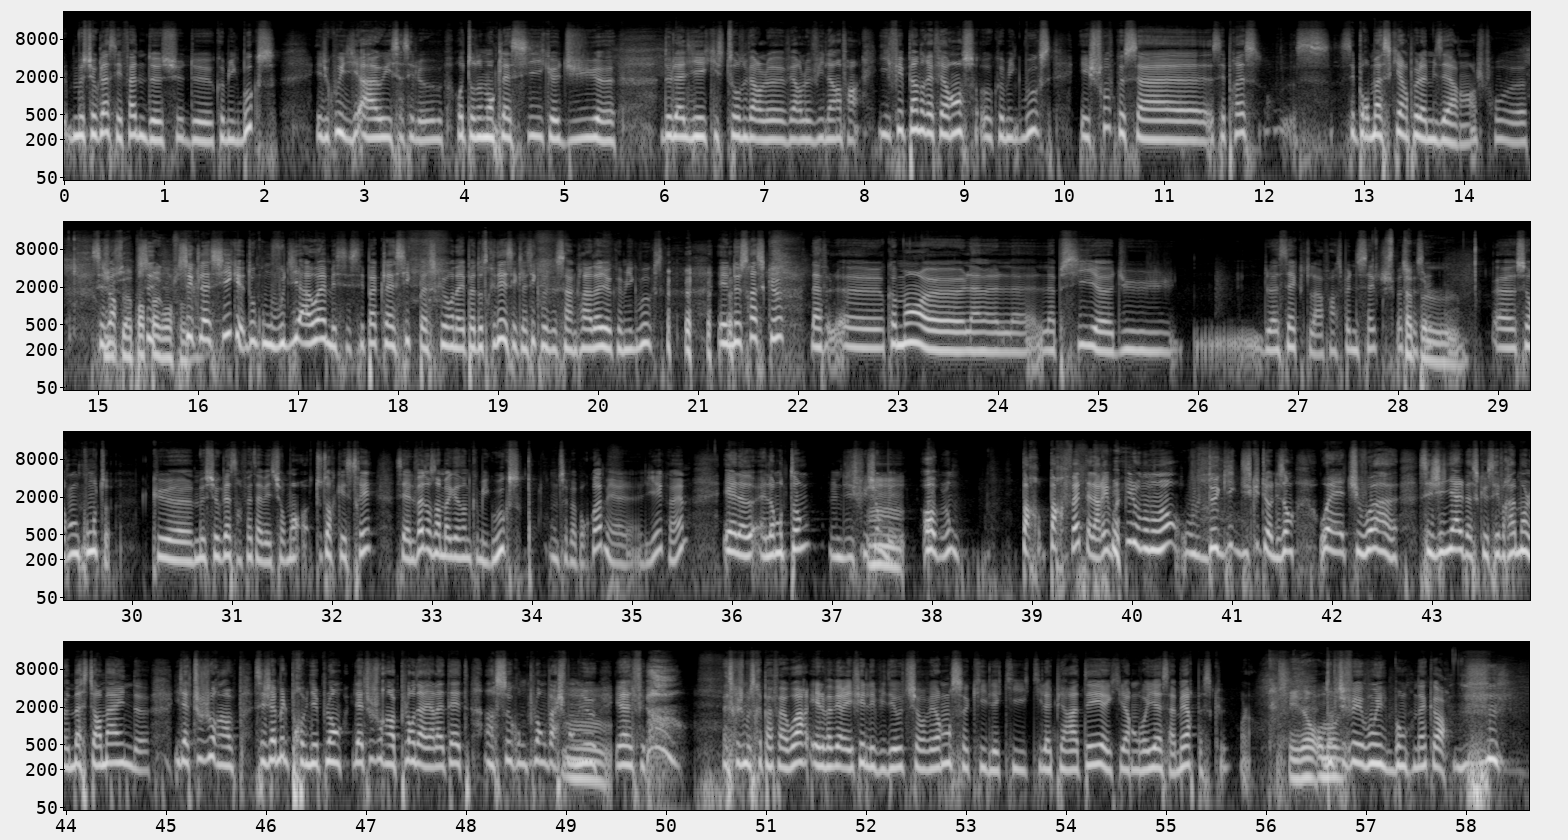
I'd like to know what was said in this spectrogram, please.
Monsieur Glass est fan de comic books, et du coup il dit Ah oui, ça c'est le retournement classique du, euh, de l'allié qui se tourne vers le, vers le vilain. Enfin, il fait plein de références aux comic books, et je trouve que ça c'est presque. C'est pour masquer un peu la misère, hein, je trouve. C'est genre. c'est- classique, donc on vous dit ah ouais mais c'est pas classique parce qu'on n'avait pas d'autre idée, c'est classique parce que c'est un clin d'œil aux comic books. Et ne serait-ce que la, euh, comment euh, la, la, la psy euh, du de la secte là, enfin c'est pas une secte, je sais pas ce que c'est, Staple. se rend compte que Monsieur Glass en fait avait sûrement tout orchestré. C'est elle va dans un magasin de comic books, on ne sait pas pourquoi mais elle y est quand même, et elle, elle entend une discussion Mm. mais oh non. Par- parfaite, elle arrive pile au moment où deux geeks discutent en disant ouais tu vois euh, c'est génial parce que c'est vraiment le mastermind. Il a toujours un c'est jamais le premier plan. Il a toujours un plan derrière la tête un second plan vachement Mm. mieux et là elle fait Oh est-ce que je me serais pas fait avoir? Et elle va vérifier les vidéos de surveillance qu'il a piratées et qu'il a envoyées à sa mère parce que voilà. Et là, on donc en- tu fais oui bon d'accord.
